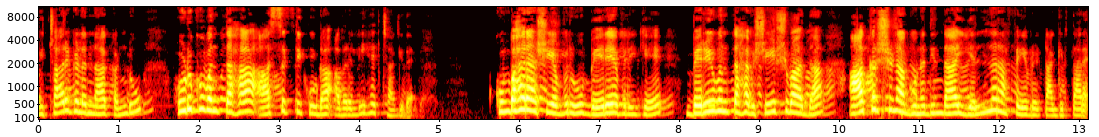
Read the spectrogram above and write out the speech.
ವಿಚಾರಗಳನ್ನ ಕಂಡು ಹುಡುಕುವಂತಹ ಆಸಕ್ತಿ ಕೂಡ ಅವರಲ್ಲಿ ಹೆಚ್ಚಾಗಿದೆ. ಕುಂಭರಾಶಿಯವರು ಬೇರೆಯವರಿಗೆ ಬೆರೆಯುವಂತಹ ವಿಶೇಷವಾದ ಆಕರ್ಷಣಾ ಗುಣದಿಂದ ಎಲ್ಲರ ಫೇವರೆಟ್ ಆಗಿರ್ತಾರೆ.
